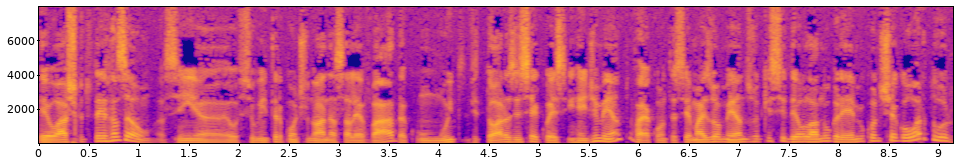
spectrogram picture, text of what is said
Eu acho que tu tem razão. Assim, uh, se o Inter continuar nessa levada, com muitas vitórias em sequência em rendimento, vai acontecer mais ou menos o que se deu lá no Grêmio quando chegou o Arthur.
